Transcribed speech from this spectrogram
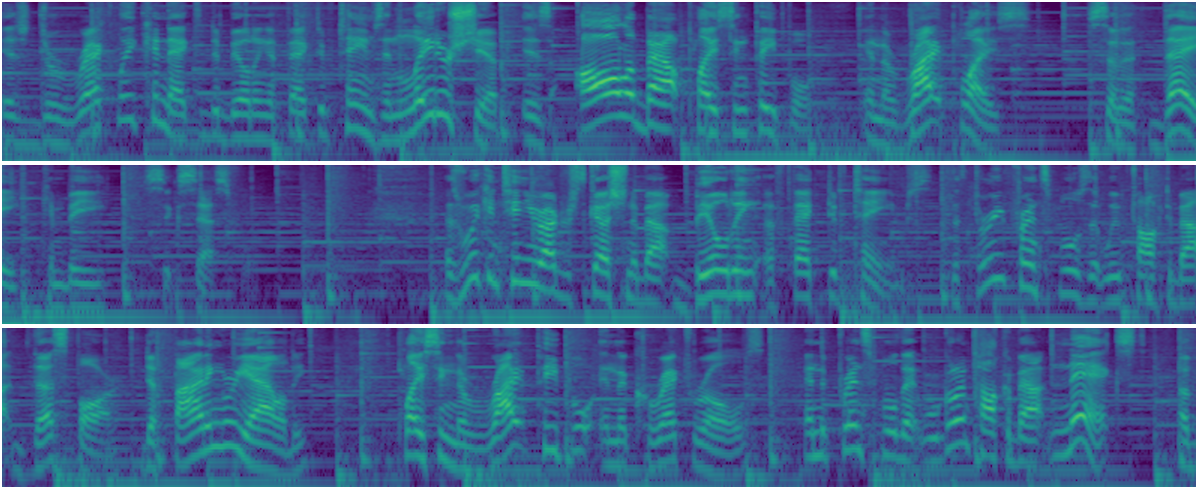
is directly connected to building effective teams, and leadership is all about placing people in the right place so that they can be successful. As we continue our discussion about building effective teams, the three principles that we've talked about thus far defining reality, placing the right people in the correct roles, and the principle that we're going to talk about next of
